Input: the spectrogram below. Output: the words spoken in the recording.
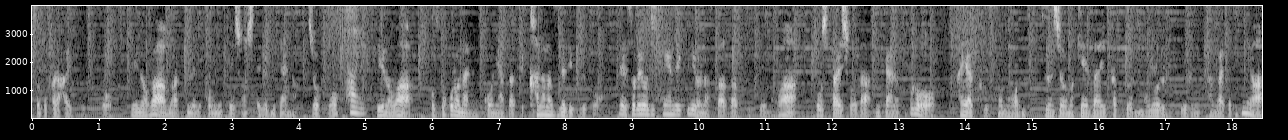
外から入っていくというのが、まあ常にコミュニケーションしてるみたいな状況はいっていうのは、ポストコロナの移行にあたって必ず出てくると。で、それを実現できるようなスタートアップっていうのは、投資対象だみたいなところを、早くその通常の経済活動に戻るっていうふうに考えたときには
